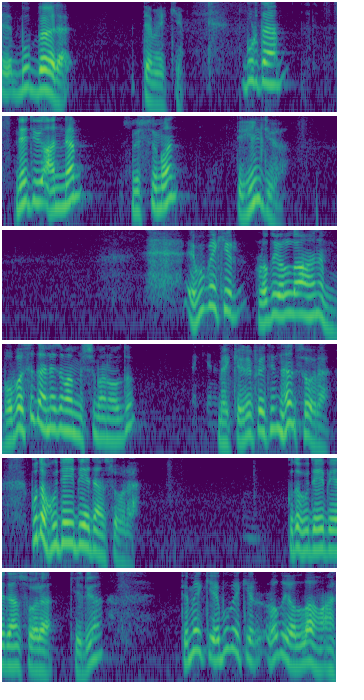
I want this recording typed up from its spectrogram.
E, bu böyle demek ki. Burada ne diyor annem? Müslüman değil diyor. Ebu Bekir radıyallahu anh'ın babası da ne zaman Müslüman oldu? Mekke'nin fethinden sonra. Bu da Hudeybiye'den sonra. Bu da Hudeybiye'den sonra geliyor. Demek ki Ebu Bekir radıyallahu anh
